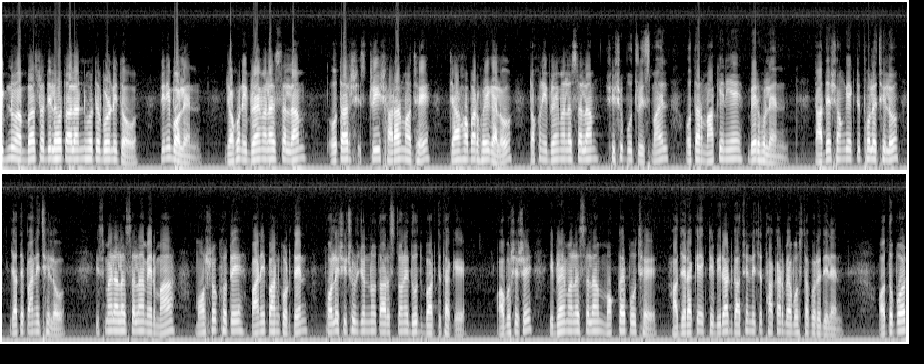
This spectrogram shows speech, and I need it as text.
ইবনু আব্বাস রদিল্লাহ তাল্লাহ্ন হতে বর্ণিত, তিনি বলেন, যখন ইব্রাহিম আলাহিসাল্লাম ও তার স্ত্রী সারার মাঝে যা হবার হয়ে গেল, তখন ইব্রাহিম আলাহিসাল্লাম শিশুপুত্র ইসমাইল ও তার মাকে নিয়ে বের হলেন। তাদের সঙ্গে একটি থলে ছিল যাতে পানি ছিল। ইসমাইল আলাহিসাল্লাম এর মা মশক হতে পানি পান করতেন, ফলে শিশুর জন্য তার স্তনে দুধ বাড়তে থাকে। অবশেষে ইব্রাহিম আলাহিসাল্লাম মক্কায় পৌঁছে হাজেরাকে একটি বিরাট গাছের নিচে থাকার ব্যবস্থা করে দিলেন। অতপর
